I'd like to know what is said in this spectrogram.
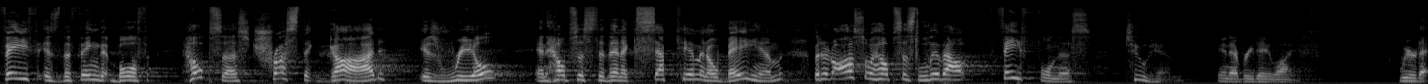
faith is the thing that both helps us trust that God is real and helps us to then accept Him and obey Him, but it also helps us live out faithfulness to Him in everyday life. We are to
